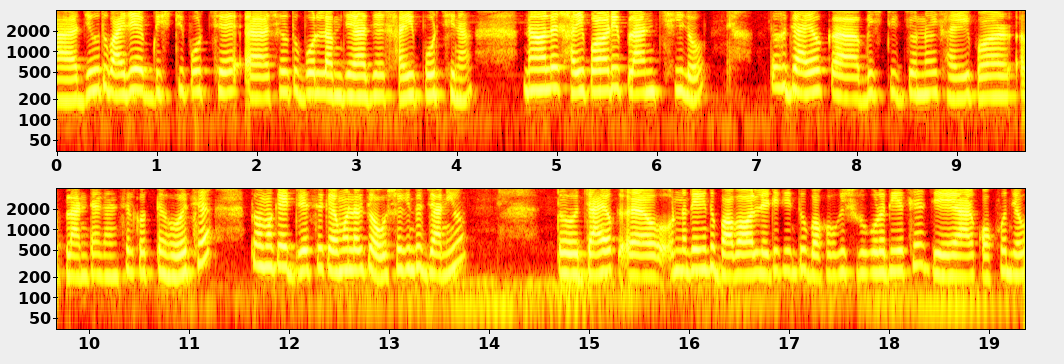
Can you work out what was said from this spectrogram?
আর যেহেতু বাইরে বৃষ্টি পড়ছে সেহেতু বললাম যে আজ শাড়ি পরছি না। না হলে শাড়ি পরারই প্ল্যান ছিল। তো যাই হোক বৃষ্টির জন্যই শাড়ি পরার প্ল্যানটা ক্যান্সেল করতে হয়েছে। তো আমাকে এই ড্রেসে কেমন লাগছে অবশ্যই কিন্তু জানিও। তো যাই হোক অন্যদিকে কিন্তু বাবা অলরেডি কিন্তু বকাবকি শুরু করে দিয়েছে যে আর কখন যাব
